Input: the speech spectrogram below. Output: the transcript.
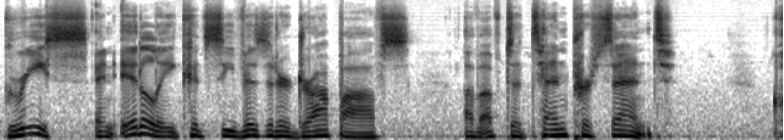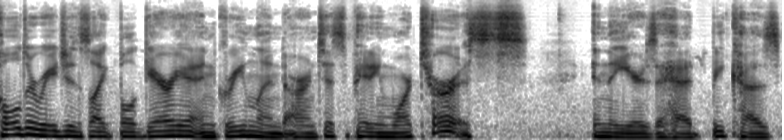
Greece and Italy could see visitor drop offs of up to 10%. Colder regions like Bulgaria and Greenland are anticipating more tourists in the years ahead because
